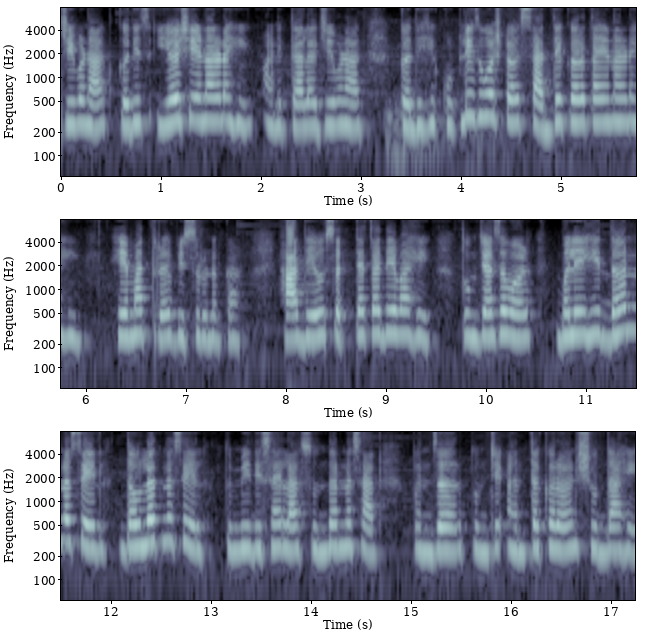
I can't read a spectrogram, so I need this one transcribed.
जीवनात कधीच यश येणार नाही आणि त्याला जीवनात कधीही कुठलीच गोष्ट साध्य करता येणार नाही. हे मात्र विसरू नका. हा देव सत्याचा देव आहे. तुमच्याजवळ भलेही धन नसेल दौलत नसेल तुम्ही दिसायला सुंदर नसाल पण जर तुमचे अंतकरण शुद्ध आहे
